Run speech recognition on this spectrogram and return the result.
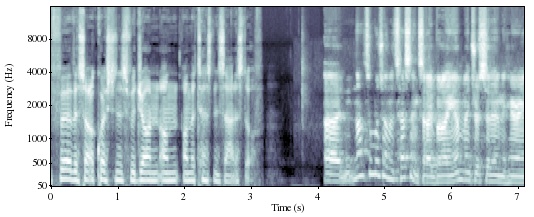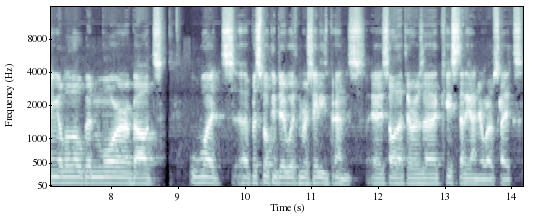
further sort of questions for John on on the testing side of stuff? Uh, not so much on the testing side, but I am interested in hearing a little bit more about what uh, Bespoken did with Mercedes Benz. I saw that there was a case study on your website.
